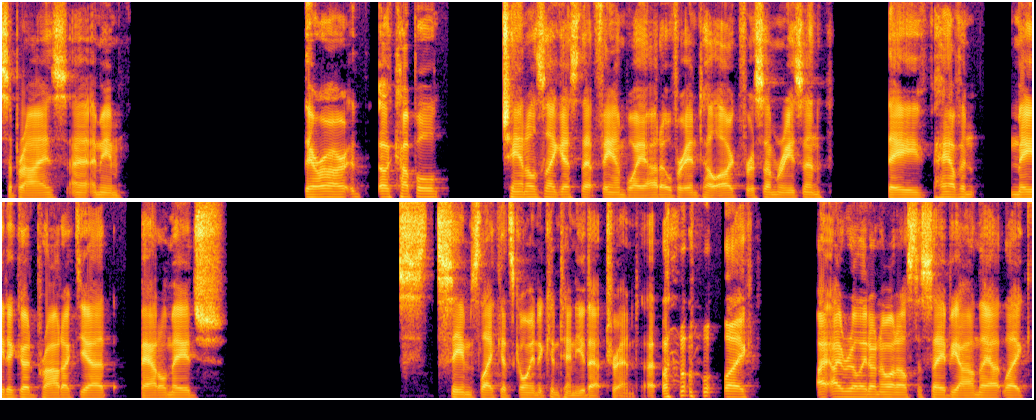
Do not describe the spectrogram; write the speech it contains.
Surprise! I, I mean, there are a couple channels, I guess, that fanboy out over Intel Arc for some reason. They haven't made a good product yet. Battlemage seems like it's going to continue that trend. like, I, I, really don't know what else to say beyond that. Like,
